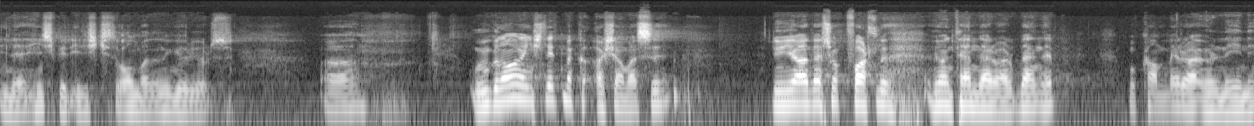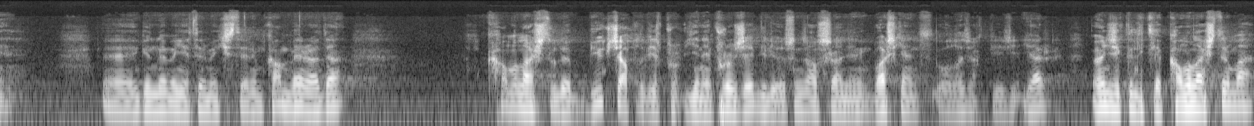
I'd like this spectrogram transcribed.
ile hiçbir ilişkisi olmadığını görüyoruz. Aa, uygulama ve işletme aşaması dünyada çok farklı yöntemler var. Ben hep bu Canberra örneğini eee, gündeme getirmek isterim. Canberra'da kamulaştırılıyor. Büyük çaplı bir pro- yine proje biliyorsunuz Avustralya'nın başkent olacak bir yer. Öncelikle kamulaştırma,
